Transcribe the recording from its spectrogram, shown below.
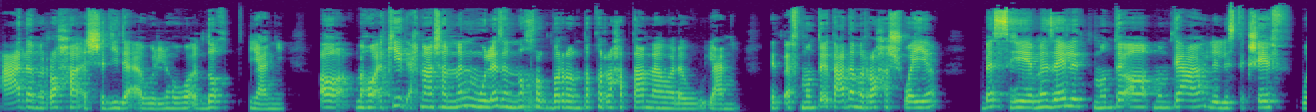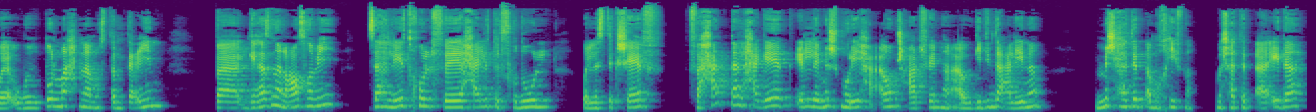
عدم الراحة الشديدة أو اللي هو الضغط. يعني آه ما هو أكيد إحنا عشان ننمو لازم نخرج بره نطاق الراحة بتاعنا ولو يعني نبقى في منطقة عدم الراحة شوية. بس هي ما زالت منطقة ممتعة للاستكشاف وطول ما إحنا مستمتعين. فجهازنا العصبي سهل يدخل في حالة الفضول والاستكشاف فحتى الحاجات اللي مش مريحة أو مش عارفينها أو جديدة علينا مش هتبقى مخيفة مش هتبقى إيه ده؟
